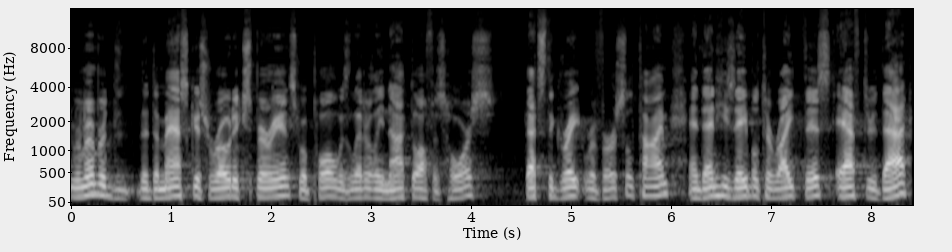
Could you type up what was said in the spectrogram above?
remember the Damascus Road experience where Paul was literally knocked off his horse? That's the great reversal time. And then he's able to write this after that.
